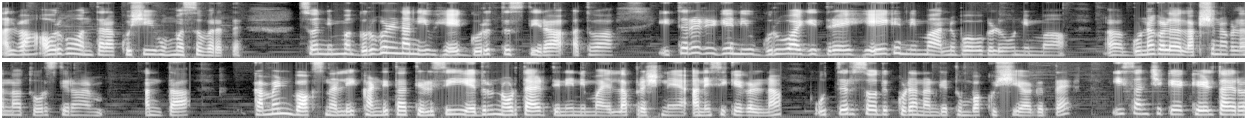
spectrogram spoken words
ಅಲ್ವಾ? ಅವ್ರಿಗೂ ಒಂಥರ ಖುಷಿ, ಹುಮ್ಮಸ್ಸು ಬರುತ್ತೆ. ಸೊ, ನಿಮ್ಮ ಗುರುಗಳನ್ನ ನೀವು ಹೇಗೆ ಗುರುತಿಸ್ತೀರಾ ಅಥವಾ ಇತರರಿಗೆ ನೀವು ಗುರುವಾಗಿದ್ದರೆ ಹೇಗೆ ನಿಮ್ಮ ಅನುಭವಗಳು, ನಿಮ್ಮ ಗುಣಗಳ ಲಕ್ಷಣಗಳನ್ನು ತೋರಿಸ್ತೀರಾ ಅಂತ ಕಮೆಂಟ್ ಬಾಕ್ಸ್ನಲ್ಲಿ ಖಂಡಿತ ತಿಳಿಸಿ. ಎದುರು ನೋಡ್ತಾ ಇರ್ತೀನಿ ನಿಮ್ಮ ಎಲ್ಲ ಪ್ರಶ್ನೆ ಅನಿಸಿಕೆಗಳನ್ನ ಉತ್ತರಿಸೋದಕ್ಕೆ ಕೂಡ ನನಗೆ ತುಂಬ ಖುಷಿಯಾಗುತ್ತೆ ಈ ಸಂಚಿಕೆ ಕೇಳ್ತಾ ಇರೋ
